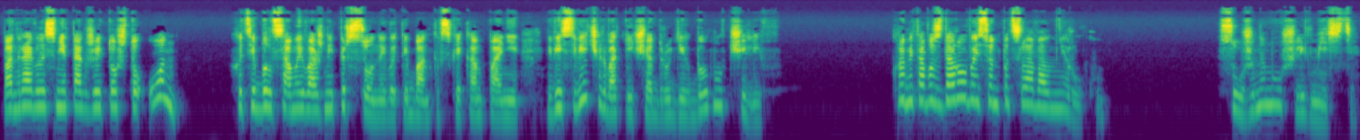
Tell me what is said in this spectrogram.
Понравилось мне также и то, что он, хоть и был самой важной персоной в этой банковской компании, весь вечер, в отличие от других, был молчалив. Кроме того, здороваясь, он поцеловал мне руку. С ужина мы ушли вместе.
